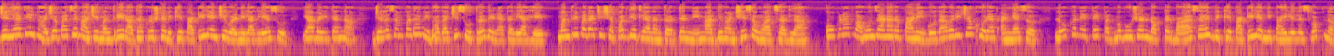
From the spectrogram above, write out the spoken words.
जिल्ह्यातील भाजपाचे माजी मंत्री राधाकृष्ण विखे पाटील यांची वर्णी लागली असून यावेळी त्यांना जलसंपदा विभागाची सूत्र देण्यात आली आहेत. मंत्रिपदाची शपथ घेतल्यानंतर त्यांनी माध्यमांशी संवाद साधला. कोकणात वाहून जाणारं पाणी गोदावरीच्या खोऱ्यात आणण्याचं लोकनेते पद्मभूषण डॉक्टर बाळासाहेब विखे पाटील यांनी पाहिलेलं स्वप्न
